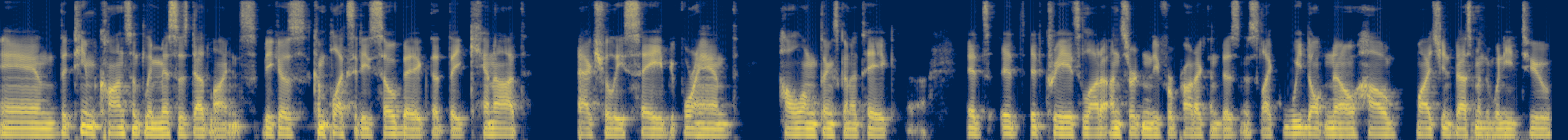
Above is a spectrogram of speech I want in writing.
And the team constantly misses deadlines because complexity is so big that they cannot actually say beforehand how long things going to take. Uh, it's, it, it creates a lot of uncertainty for product and business. Like we don't know how much investment we need to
